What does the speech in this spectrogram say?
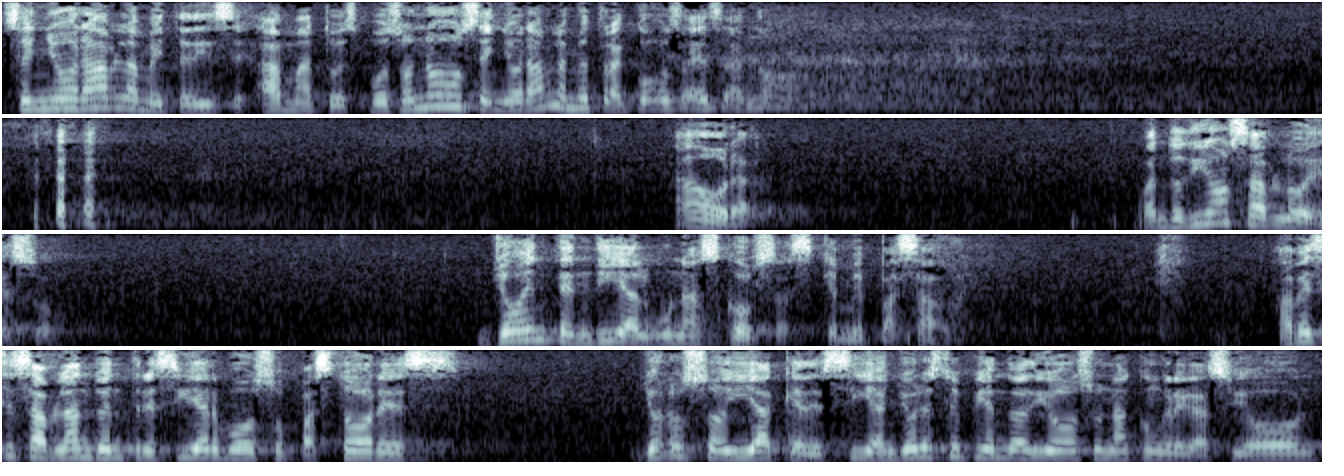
Señor, háblame y te dice, ama a tu esposo. No, Señor, háblame otra cosa, esa no. Ahora, cuando Dios habló eso, yo entendí algunas cosas que me pasaban. A veces hablando entre siervos o pastores, yo los oía que decían, yo le estoy pidiendo a Dios una congregación,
